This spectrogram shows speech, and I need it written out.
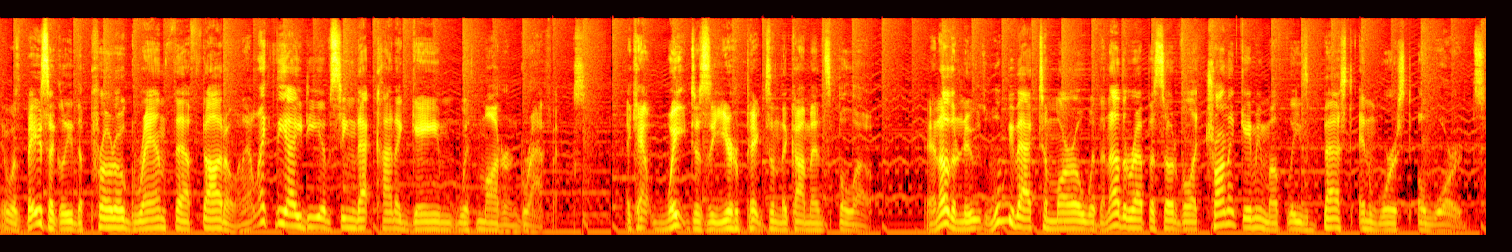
It was basically the proto Grand Theft Auto, and I like the idea of seeing that kind of game with modern graphics. I can't wait to see your picks in the comments below. In other news, we'll be back tomorrow with another episode of Electronic Gaming Monthly's Best and Worst Awards.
